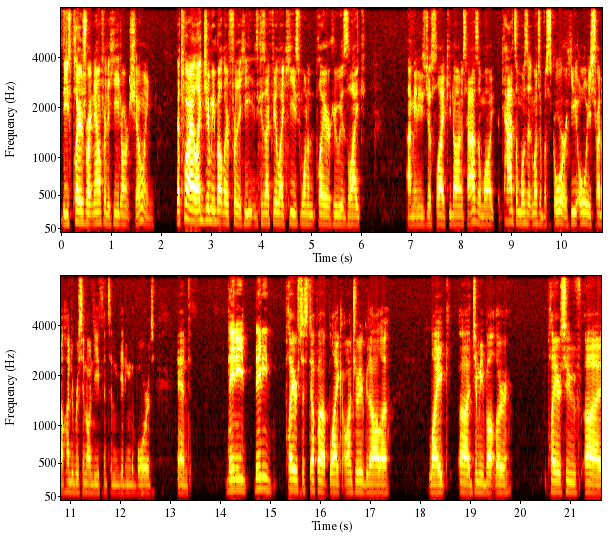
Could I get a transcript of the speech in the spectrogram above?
these players right now for the Heat aren't showing. That's why I like Jimmy Butler for the Heat because I feel like he's one of the player who is like, I mean, he's just like Udonis Haslem. While Haslem wasn't much of a scorer, he always tried 100% on defense and getting the boards. And they need they need players to step up like Andre Iguodala, like uh, Jimmy Butler, players who've uh,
